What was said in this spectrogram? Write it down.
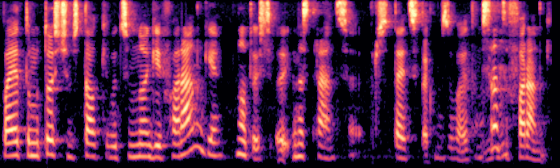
Поэтому то, с чем сталкиваются многие фаранги, ну, то есть э, иностранцы, просто тайцы так называют иностранцы, фаранги,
